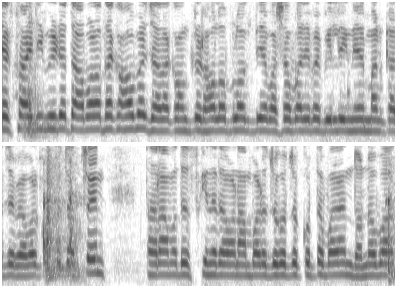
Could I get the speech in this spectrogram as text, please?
নেক্সট আইডি ভিডিওতে আবারও দেখা হবে। যারা কংক্রিট হল ব্লক দিয়ে বাসা বাড়ি বা বিল্ডিং নির্মাণ কাজে ব্যবহার করতে চাচ্ছেন, তারা আমাদের স্ক্রিনে দেওয়া নাম্বারে যোগাযোগ করতে পারেন। ধন্যবাদ।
